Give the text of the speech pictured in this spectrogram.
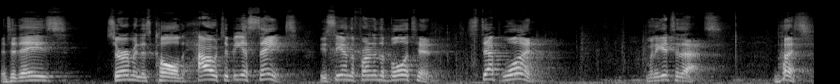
And today's sermon is called How to Be a Saint. You see on the front of the bulletin, step one. I'm going to get to that. But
